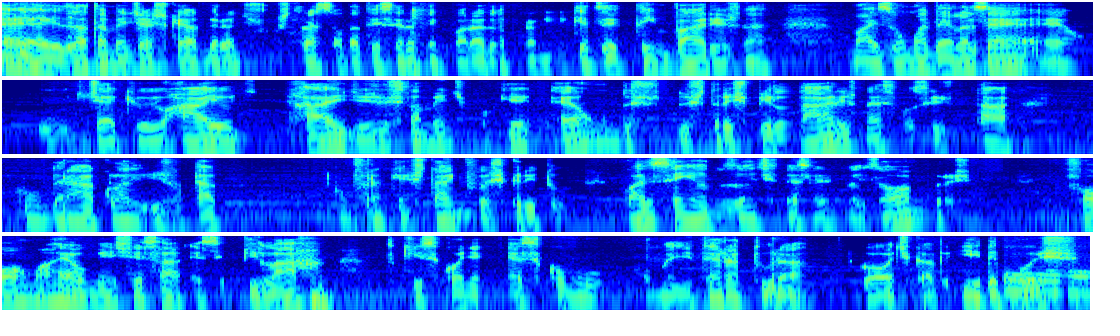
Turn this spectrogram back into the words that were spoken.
É, exatamente. Acho que é a grande frustração da terceira temporada para mim. Quer dizer, tem várias, né? Mas uma delas é, é o Jack e o Hyde, Hyde, justamente porque é um dos, dos três pilares, né? Se você juntar com Drácula e juntar com Frankenstein, que foi escrito quase 100 anos antes dessas duas obras, forma realmente essa, esse pilar do que se conhece como, como a literatura gótica e depois uhum.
